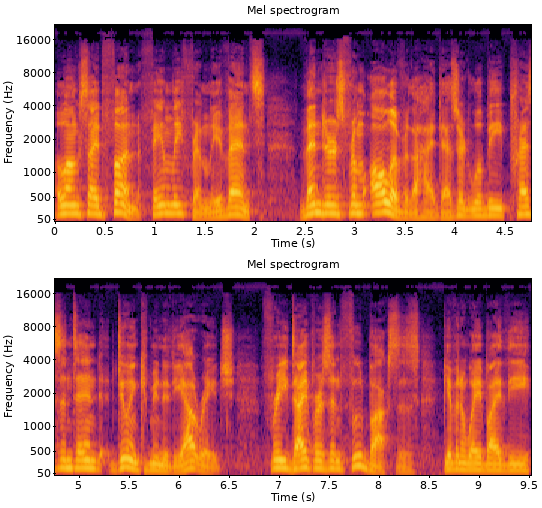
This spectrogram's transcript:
alongside fun, family friendly events. Vendors from all over the high desert will be present and doing community outreach. Free diapers and food boxes given away by the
